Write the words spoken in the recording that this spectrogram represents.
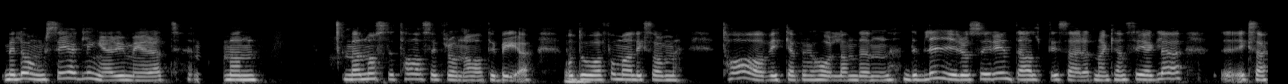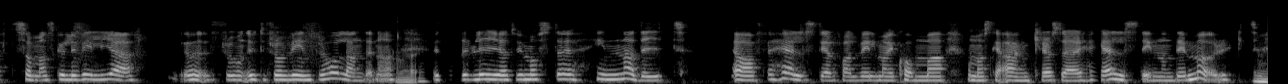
Med långsegling är det ju mer att man, man måste ta sig från A till B och Mm. då får man liksom ta vilka förhållanden det blir och så är det inte alltid så här att man kan segla eh, exakt som man skulle vilja från, utifrån vindförhållandena. Nej. Utan det blir ju att vi måste hinna dit. Ja, för helst i alla fall vill man ju komma om man ska ankra och så där, helst innan det är mörkt. Mm.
